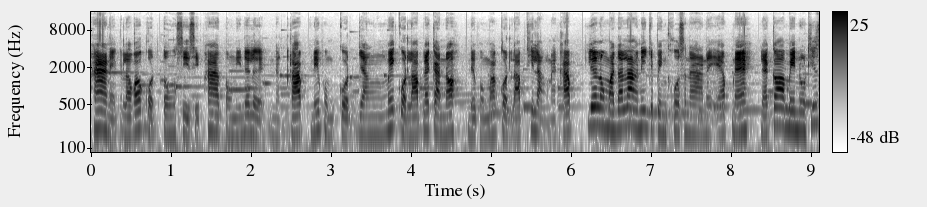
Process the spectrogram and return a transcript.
45 เนี่ย เราก็กดตรง 45 ตรงนี้ได้เลยนะครับ นี่ผมกดยังไม่กดรับแล้วกันเนาะ เดี๋ยวผมมากดรับที่หลังนะครับ เลื่อนลงมาด้านล่างนี่จะเป็นโฆษณาในแอปนะ แล้วก็เมนูที่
